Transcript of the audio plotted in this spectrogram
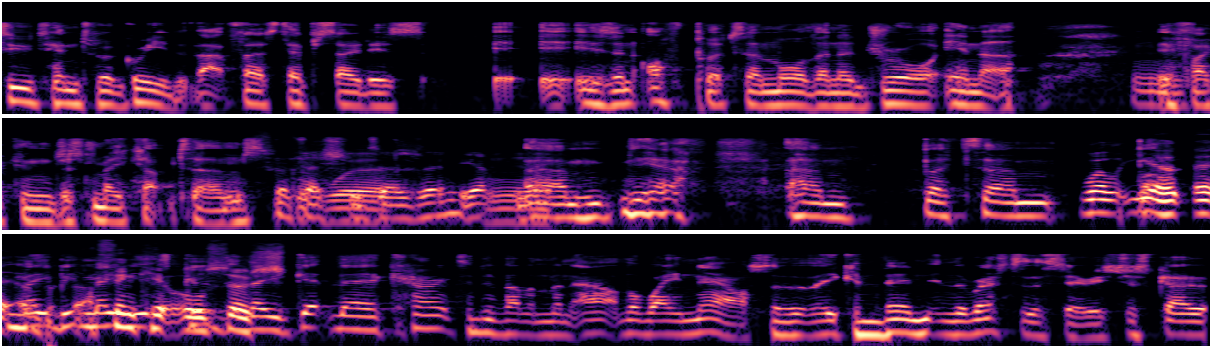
do tend to agree that that first episode is is an off-putter more than a draw inner, mm. if I can just make up terms. Professional terms, yeah. Um, yeah. Um, but um, well, yeah, uh, maybe, I maybe think it also they get their character development out of the way now, so that they can then, in the rest of the series, just go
